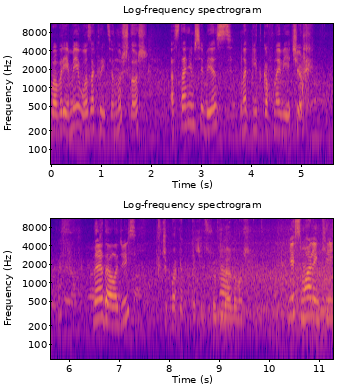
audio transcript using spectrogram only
во время его закрытия. Ну что ж, останемся без напитков на вечер. Nerede alacağız? Küçük market kaçı? Sürgülerde var. Есть маленький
